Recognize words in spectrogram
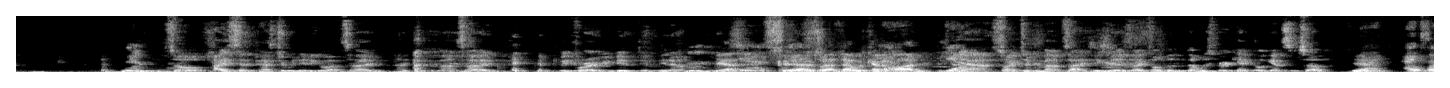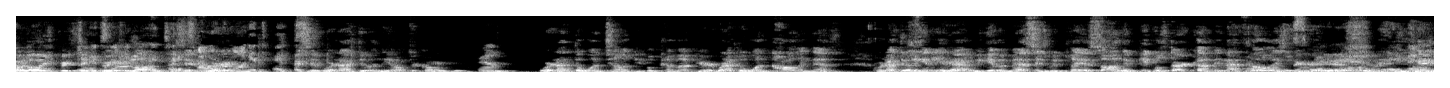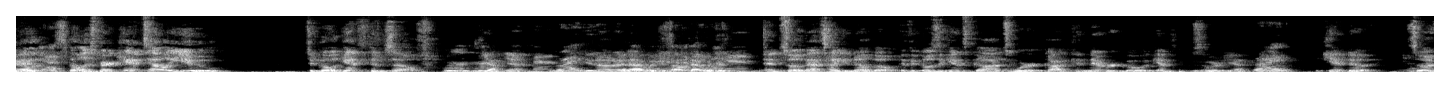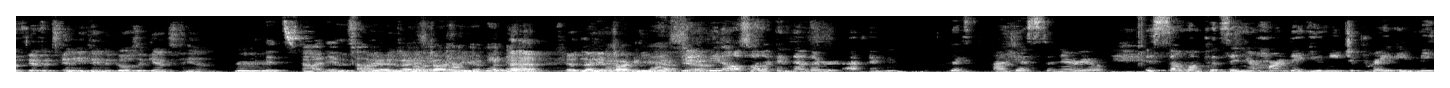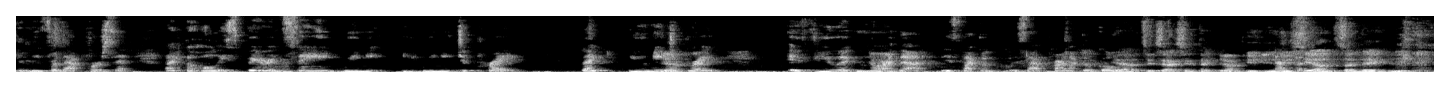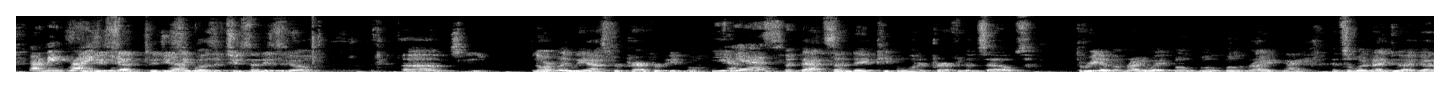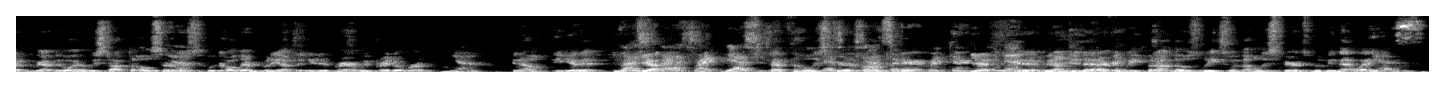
Yeah. So I said, Pastor, we need to go outside. I took him outside before I rebuked him, you know. Mhm. Yeah. Yes. Because that was that, that was kind of odd. Yeah. so I took him outside because I told him the Holy Spirit can't go against himself. Yeah. Right. Why would the Holy Spirit take way too long? It I said, however we're- long it takes. I said, We're not doing the altar call. Mhm. Yeah. We're not the one telling people come up here. We're not the one calling them. We're not doing any of that. We give a message, we play a song, and people start coming. That's the, Holy Spirit. Yes. Amen. He can't Amen. go, Yes. The Holy Spirit can't tell you to go against himself. Mhm. Yeah. Yeah. Amen. Right. You know what I And mean? that was just that was just And And so that's how you know, though. If it goes against God's word, God can never go against himself. word. Yeah. Right. He can't do it. So if, if it's anything that goes against him, Mhm. It's not in It's time. Yeah. It's not him talking to you. It's not him talking to you. Yeah. Yes. Could it be also like another, I I mean, like I guess scenario is someone puts in your heart that you need to pray immediately for that person, like the Holy Spirit saying we need we need to pray, like you need Yeah. to pray. If you ignore that, it's like a is that part like a goal? Yeah, it's the exact same thing. Yeah. You, did you see on Sunday? I mean, right? Did you see? Did you see? What was it? Two Sundays ago. Um, normally we ask for prayer for people, yeah. Yes. but that Sunday people wanted prayer for themselves. Three of them right away. Boom, boom, boom. Right. Right. And so what did I do? I got up and grabbed the oil. We stopped the whole service. We called everybody up that needed prayer, and we prayed over them. Yeah. You know, you get it? Right. Yeah. Yes. Right. Yes. That's the Holy That's Spirit what Holy prompting. Spirit right there. Yes. Get Amen. it? We don't do that every week, but on those weeks when the Holy Spirit's moving that way, Yes.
